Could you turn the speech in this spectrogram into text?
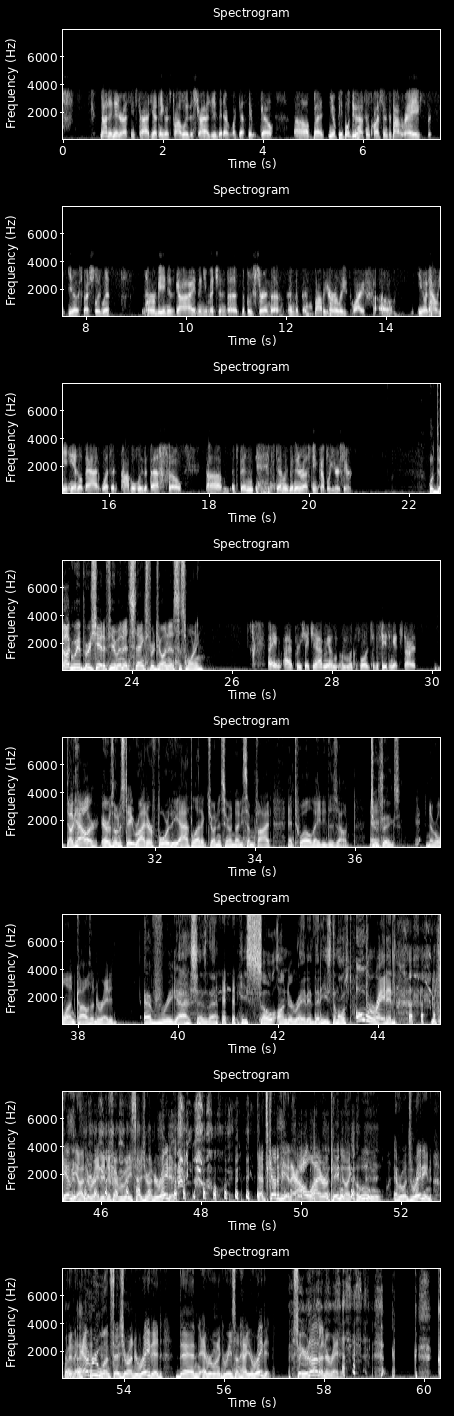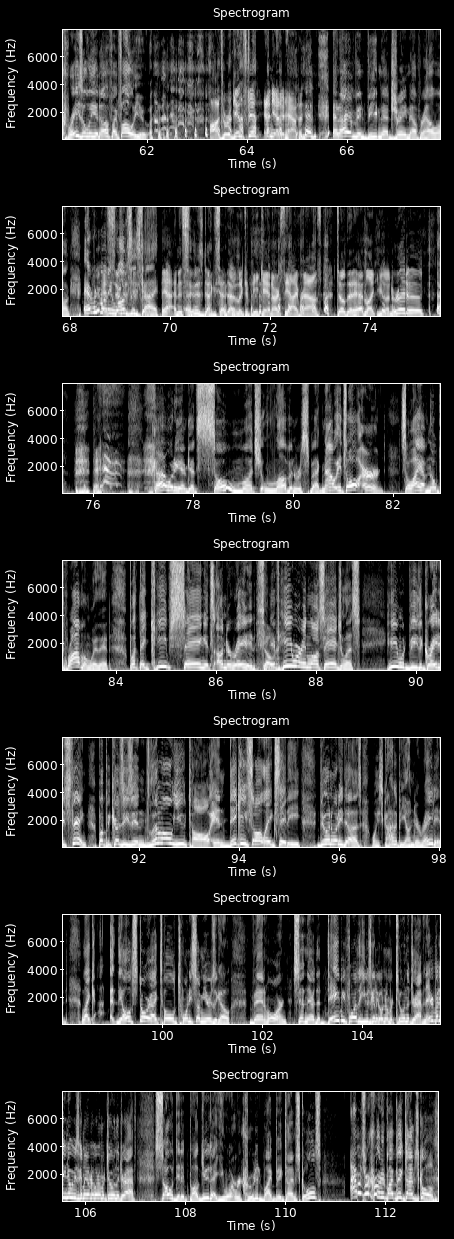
not an interesting strategy. I think it was probably the strategy that everyone guessed they would go. Uh, but you know, people do have some questions about Ray, you know, especially with Herm being his guy, and then you mentioned the the booster and the and, the, and Bobby Hurley's wife, um, you know, and how he handled that wasn't probably the best. So um, it's been it's definitely been an interesting couple of years here. Well, Doug, we appreciate a few minutes. Thanks for joining us this morning. Hey, I appreciate you having me. I'm, I'm looking forward to the season getting started. Doug Haller, Arizona State writer for The Athletic, join us here on 97.5 and 1280 The Zone. Two and things. Number one, Kyle's underrated. Every guy says that. he's so underrated that he's the most overrated. you can't be underrated if everybody says you're underrated. That's got to be an outlier opinion. Like, ooh, everyone's rating. But right. if everyone says you're underrated, then everyone agrees on how you're rated. So you're not underrated crazily enough, I follow you. Odds were against it, and yet it happened. And, and I have been beating that train now for how long? Everybody loves this guy. yeah, and as soon as Doug said that, I looked at PK and arched the eyebrows, tilted head like he's underrated. Kyle Whittingham gets so much love and respect. Now, it's all earned, so I have no problem with it, but they keep saying it's underrated. So- if he were in Los Angeles, he would be the greatest thing. But because he's in little old Utah, in dinky Salt Lake City, doing what he does, well, he's got to be underrated. Like uh, the old story I told 20 some years ago Van Horn sitting there the day before that he was going to go number two in the draft, and everybody knew he was going to go number two in the draft. So, did it bug you that you weren't recruited by big time schools? I was recruited by big time schools.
